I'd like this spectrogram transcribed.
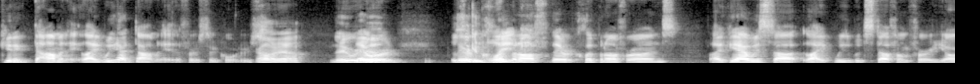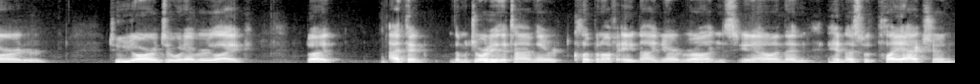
getting dominated. Like we got dominated the first three quarters. Oh yeah, they were. they it were they were clipping off. They were clipping off runs. Like yeah, we stopped. Like we would stuff them for a yard or two yards or whatever. Like, but I think the majority of the time they were clipping off eight nine yard runs. You know, and then hitting us with play action,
